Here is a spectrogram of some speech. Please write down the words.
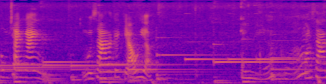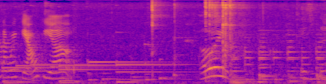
Không tranh anh. Ngồi xa ra cái kéo kìa. Con xa ra cái kéo kìa. Ơi, Cái gì đây?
